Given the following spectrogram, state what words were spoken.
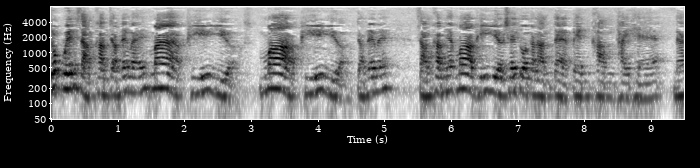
ยกเว้นสามคำจำได้ไหมมาผีเหยื่อมาผีเหยื่อจำได้ไหมสามคำเนี้ยมาผีเหยื่อใช้ตัวกลันแต่เป็นคำไทยแท้นะ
